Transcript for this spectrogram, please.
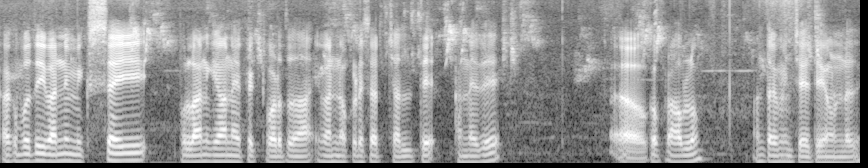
కాకపోతే ఇవన్నీ మిక్స్ అయ్యి పొలానికి ఏమైనా ఎఫెక్ట్ పడుతుందా? ఇవన్నీ ఒకటేసారి చల్లితే అనేది ఒక ప్రాబ్లం అంతకుమించి అయితే ఉండదు.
